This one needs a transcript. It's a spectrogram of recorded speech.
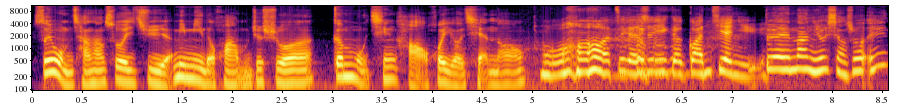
所以我们常常说一句秘密的话，我们就说跟母亲好会有钱哦。哦，这个是一个关键语。对，那你就想说，诶，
